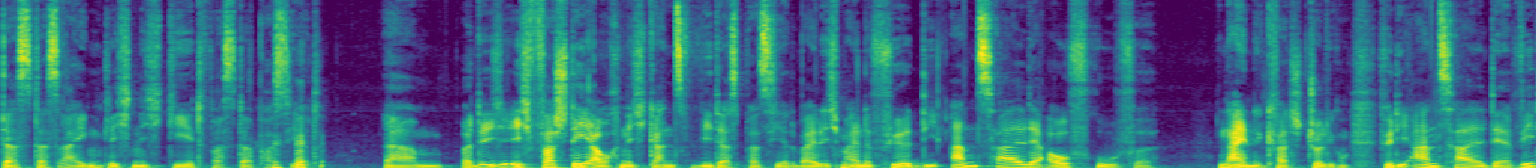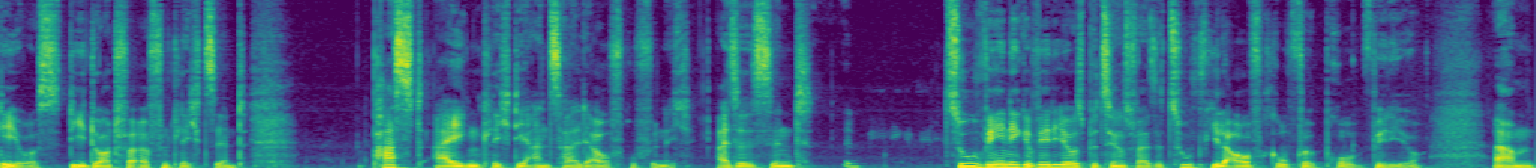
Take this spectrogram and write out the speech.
dass das eigentlich nicht geht, was da passiert. ähm, und ich, ich verstehe auch nicht ganz, wie das passiert, weil ich meine, für die Anzahl der Aufrufe, nein, Quatsch, Entschuldigung, für die Anzahl der Videos, die dort veröffentlicht sind, passt eigentlich die Anzahl der Aufrufe nicht. Also es sind zu wenige Videos beziehungsweise zu viele Aufrufe pro Video. Ähm,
